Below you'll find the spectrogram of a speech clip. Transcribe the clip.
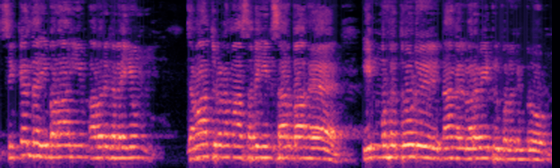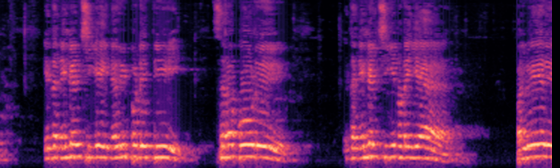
சிக்கந்தர் இப்ராஹிம் அவர்களையும் ஜமாத்துலமா சபையின் சார்பாக இன்முகத்தோடு நாங்கள் வரவேற்றுக் கொள்கின்றோம். இந்த நிகழ்ச்சியை நெறிப்படுத்தி சிறப்போடு இந்த நிகழ்ச்சியினுடைய பல்வேறு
